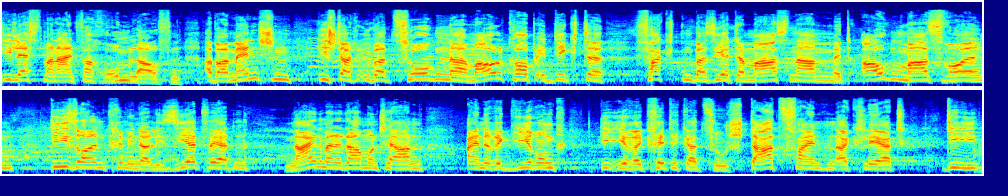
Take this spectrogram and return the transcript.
die lässt man einfach rumlaufen. Aber Menschen, die statt überzogener Maulkorbedikte faktenbasierte Maßnahmen mit Augenmaß wollen, die sollen kriminalisiert werden. Nein, meine Damen und Herren, eine Regierung, die ihre Kritiker zu Staatsfeinden erklärt, die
